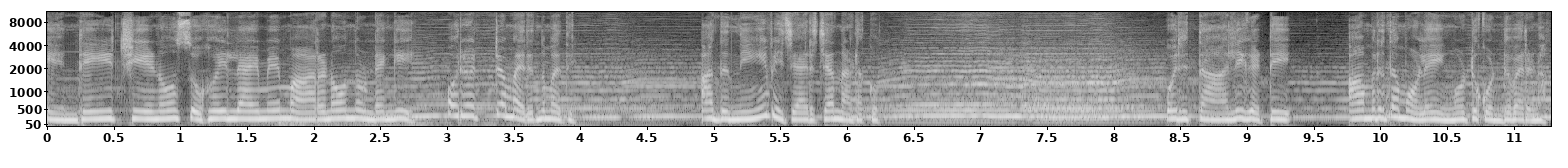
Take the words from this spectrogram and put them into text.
എന്റെ ഈ ക്ഷീണവും സുഖമില്ലായ്മയും മാറണമെന്നുണ്ടെങ്കിൽ ഒരൊറ്റ മരുന്ന് മതി. അത് നീ വിചാരിച്ചാൽ നടക്കും. ഒരു താലി കെട്ടി അമൃതമോളെ ഇങ്ങോട്ട് കൊണ്ടുവരണം.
